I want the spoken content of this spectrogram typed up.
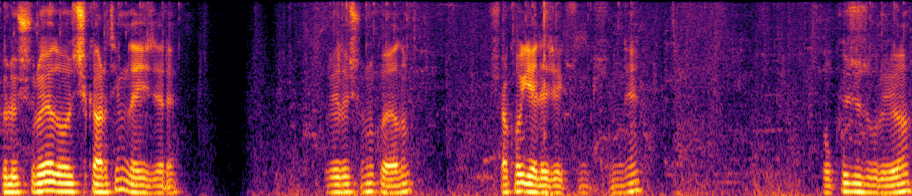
Şöyle şuraya doğru çıkartayım da ejderi. Buraya da şunu koyalım. Şako gelecek çünkü şimdi. 900 vuruyor.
